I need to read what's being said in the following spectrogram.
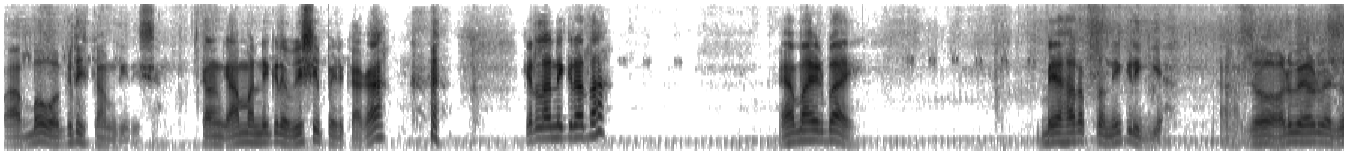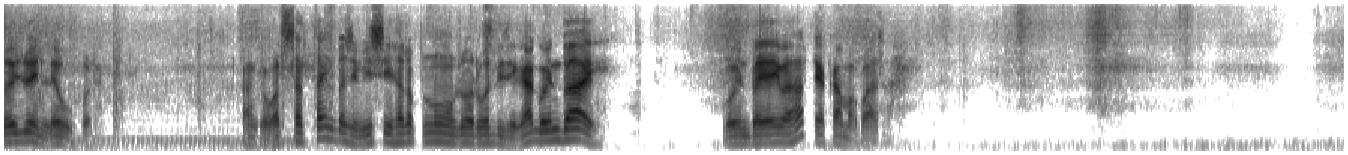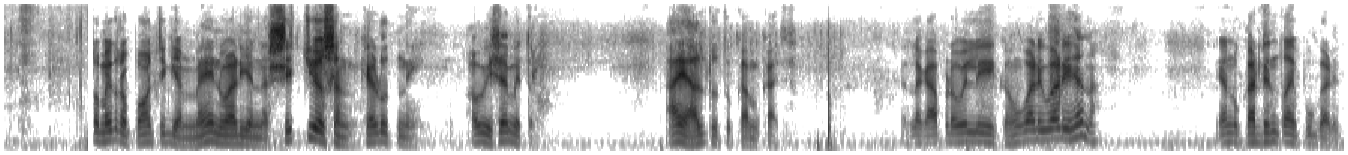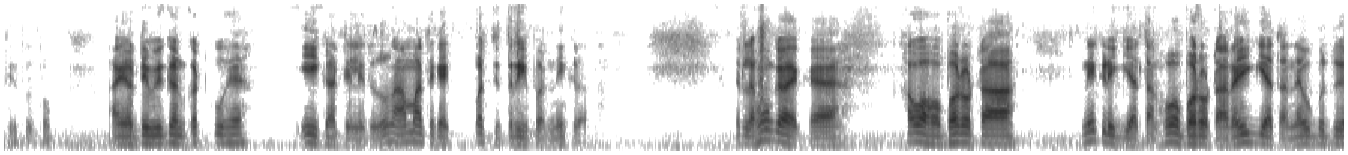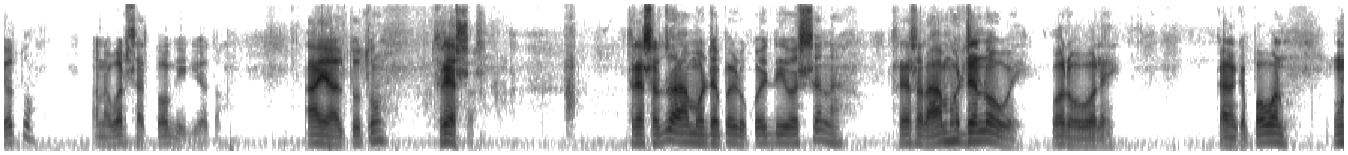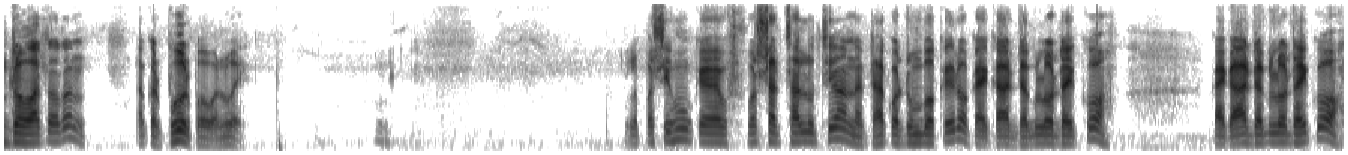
આ બહુ અઘરી કામગીરી છે. કારણ કે આમાં નીકળે વીસી પેડકા કા? કેટલા નીકળ્યા હતા હે માહિરભાઈ? બે હરફ તો નીકળી ગયા. જો હળવે હળવે જોઈ જોઈને લેવું પડે. કારણ કે વરસાદ થાય ને પછી વીસી હરફનું જોર વધી જાય. હા ગોવિંદભાઈ. ગોવિંદભાઈ આવ્યા હા ટેકામાં પાછા. તો મિત્રો પહોંચી ગયા મેઇન વાડી અને સિચ્યુએશન ખેડૂતની. આવી છે મિત્રો. અહીં હાલતું હતું કામકાજ. એટલે કે આપણે ઓલી ઘઉંવાળી વાડી છે ને, એનું કાઢીને તો અહીં પુગાડી દીધું હતું અહીં અઢી વીઘન કટકું છે એ કાઢી લીધું હતું ને આમાંથી કંઈક પચીસ ત્રીસ પર નીકળ્યા હતા એટલે શું કહેવાય કે હવા હો ભરોટા નીકળી ગયા હતા હો ભરોટા રહી ગયા હતા ને એવું બધું હતું અને વરસાદ પોગી ગયો હતો આ હાલતું હતું થ્રેસર. થ્રેસર જો આ મોઢે પડ્યું, કોઈ દિવસ છે ને થ્રેસર આ મોઢે ન હોય વરો વરાય કારણ કે પવન ઊંધો વાતો હતો ને, નકર ભૂર પવન હોય. એટલે પછી શું કે વરસાદ ચાલુ થયો ને ઢાંકો ઢૂંબો કર્યો, કાંઈક આ ઢગલો ઢાંક્યો કાંઈક આ ઢગલો ઢાંક્યો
